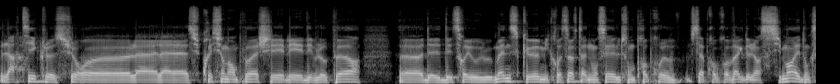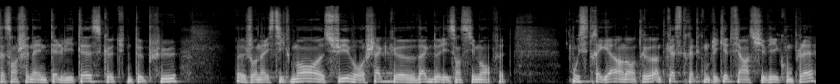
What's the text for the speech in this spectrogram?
l'article sur euh, la, la, suppression d'emplois chez les développeurs euh, de Destroy All Humans que Microsoft annonçait son propre sa propre vague de licenciement et donc ça s'enchaîne à une telle vitesse que tu ne peux plus journalistiquement suivre chaque vague de licenciement en fait. Ou c'est très en tout cas c'est très compliqué de faire un suivi complet.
